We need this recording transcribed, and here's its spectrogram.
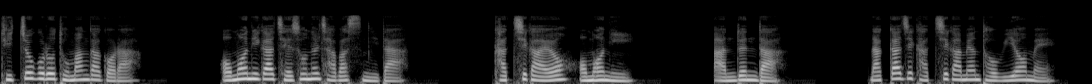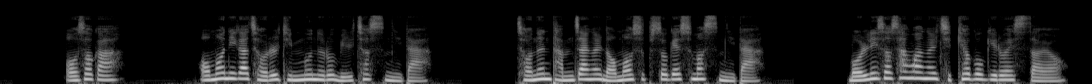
뒤쪽으로 도망가거라. 어머니가 제 손을 잡았습니다. 같이 가요, 어머니. 안 된다. 나까지 같이 가면 더 위험해. 어서 가. 어머니가 저를 뒷문으로 밀쳤습니다. 저는 담장을 넘어 숲속에 숨었습니다. 멀리서 상황을 지켜보기로 했어요.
